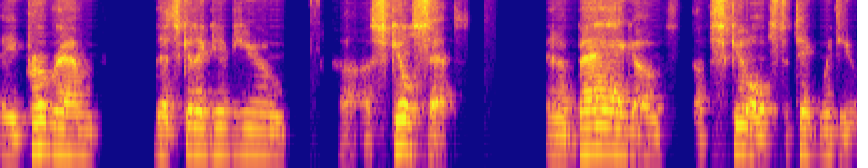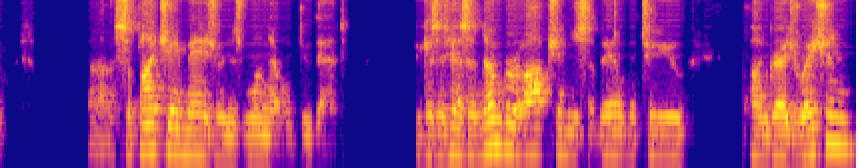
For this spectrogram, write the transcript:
a program that's going to give you uh, a skill set and a bag of, of skills to take with you. Uh, supply chain management is one that will do that because it has a number of options available to you upon graduation.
